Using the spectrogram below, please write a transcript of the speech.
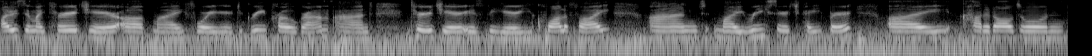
I was in my third year of my four year degree program, and third year is the year you qualify. And my research paper, I had it all done,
